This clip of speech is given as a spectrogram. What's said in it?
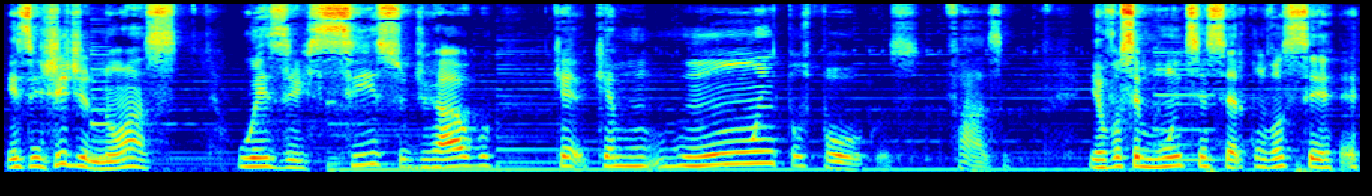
exigir de nós o exercício de algo que, que é muito poucos fazem. Eu vou ser muito sincero com você,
